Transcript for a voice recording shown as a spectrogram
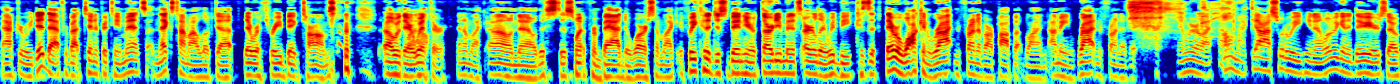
after we did that for about 10 or 15 minutes, next time I looked up, there were three big toms. over there wow. with her. And I'm like, oh no, this this went from bad to worse. I'm like, if we could have just been here 30 minutes earlier, we'd be because they were walking right in front of our pop up blind. I mean, right in front of it. And we were like, oh my gosh, what are we, you know, what are we going to do here? So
